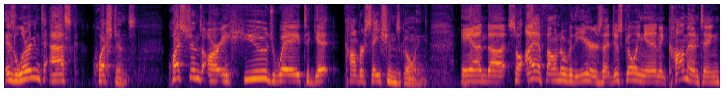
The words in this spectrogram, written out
is learning to ask questions. Questions are a huge way to get conversations going. And uh, so I have found over the years that just going in and commenting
